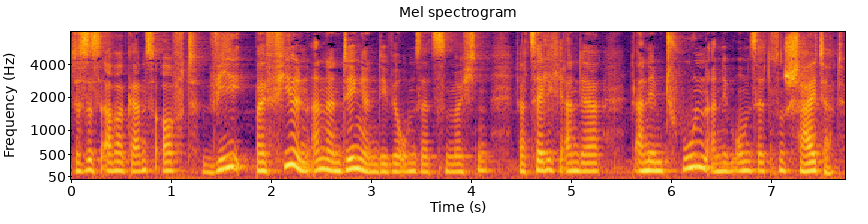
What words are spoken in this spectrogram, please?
dass es aber ganz oft, wie bei vielen anderen Dingen, die wir umsetzen möchten, tatsächlich an, der, an dem Tun, an dem Umsetzen scheitert.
